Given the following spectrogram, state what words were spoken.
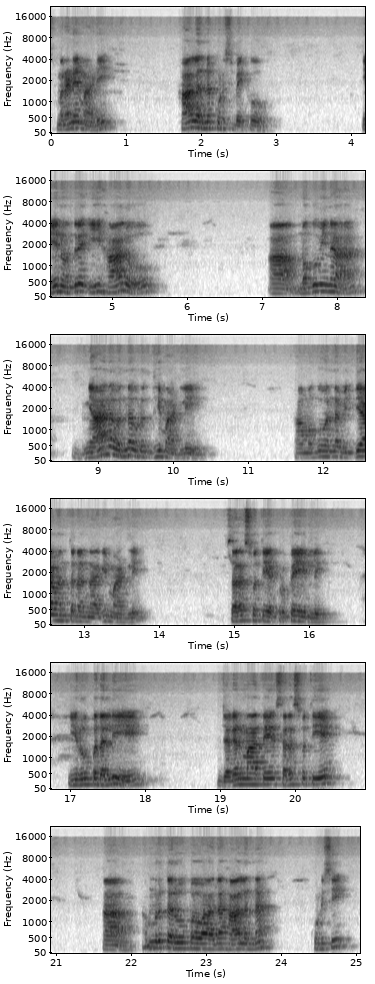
ಸ್ಮರಣೆ ಮಾಡಿ ಹಾಲನ್ನು ಕುಡಿಸ್ಬೇಕು. ಏನು ಅಂದರೆ ಈ ಹಾಲು ಆ ಮಗುವಿನ ಜ್ಞಾನವನ್ನ ವೃದ್ಧಿ ಮಾಡಲಿ. ಆ ಮಗುವನ್ನ ವಿದ್ಯಾವಂತನನ್ನಾಗಿ ಮಾಡಲಿ. ಸರಸ್ವತಿಯ ಕೃಪೆ ಇರಲಿ. ಈ ರೂಪದಲ್ಲಿ ಜಗನ್ಮಾತೆ ಸರಸ್ವತಿಯೇ ಆ ಅಮೃತ ರೂಪವಾದ ಹಾಲನ್ನ ಕುಡಿಸಿ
